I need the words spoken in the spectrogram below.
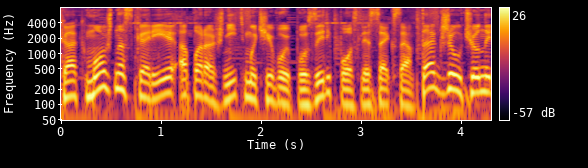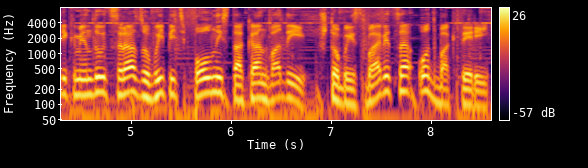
как можно скорее опорожнить мочевой пузырь после секса. Также ученые рекомендуют сразу выпить полный стакан воды, чтобы избавиться от бактерий.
